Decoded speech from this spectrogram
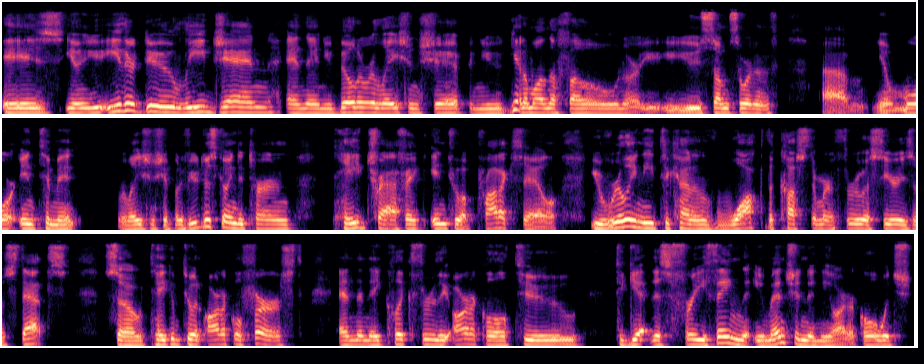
is you know you either do lead gen and then you build a relationship and you get them on the phone or you, you use some sort of um, you know more intimate relationship. But if you're just going to turn paid traffic into a product sale, you really need to kind of walk the customer through a series of steps so take them to an article first, and then they click through the article to to get this free thing that you mentioned in the article, which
